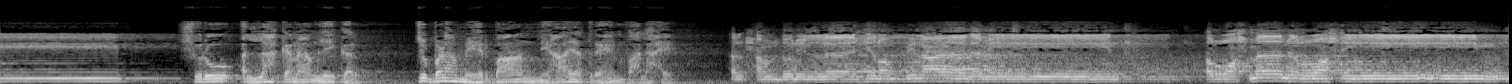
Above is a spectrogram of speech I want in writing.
الرحيم شروع اللہ کا نام لے کر جو بڑا مہربان نہایت رحم والا ہے۔ الحمد لله رب العالمين الرحمن الرحيم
